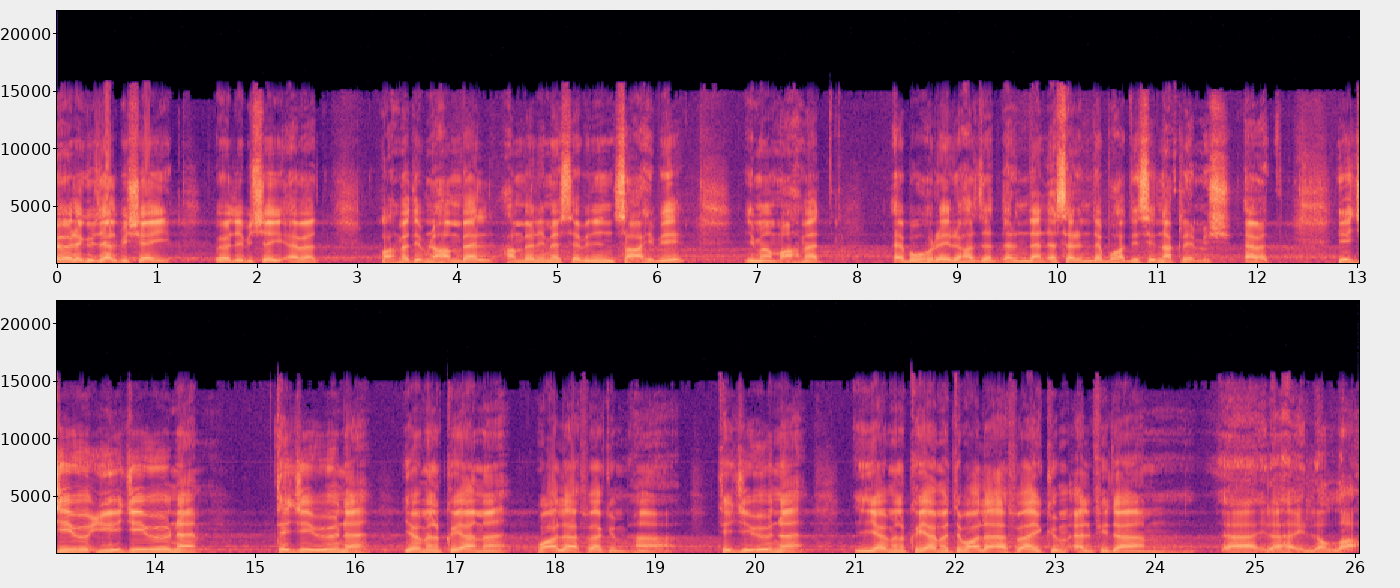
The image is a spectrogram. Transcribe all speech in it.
Öyle güzel bir şey, öyle bir şey evet. Ahmed İbni Hanbel, Hanbeli mezhebinin sahibi İmam Ahmet Ebu Hureyre Hazretlerinden eserinde bu hadisi nakletmiş. Evet. Yeci'üne teci'üne yevmel kıyame ve ala efâküm ha teci'üne yevmel kıyameti ve ala efâküm el fidam la ilahe illallah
